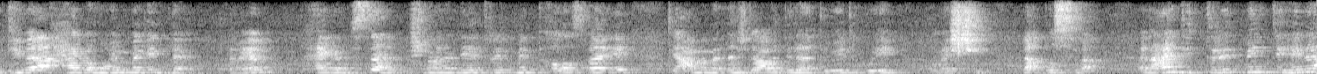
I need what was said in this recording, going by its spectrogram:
ودي بقى حاجة مهمة جدا. تمام؟ حاجة مش سهلة. مش معنى إن هي treatment خلاص بقى إيه؟ يا عم مالناش دعوة ادي لها antibiotic وإيه؟ ومشي. لا بص بقى. أنا عندي ال treatment هنا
